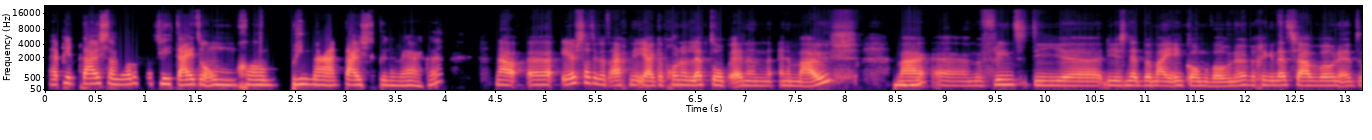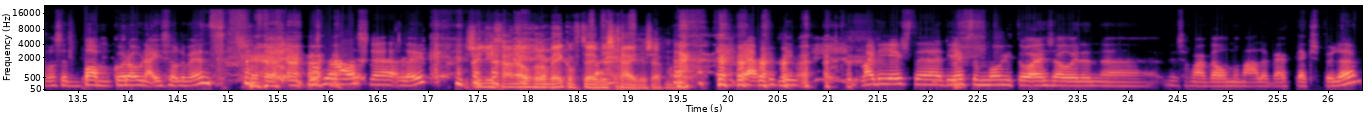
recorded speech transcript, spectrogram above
Heb je thuis dan wel de faciliteiten om gewoon prima thuis te kunnen werken? Nou, eh, eerst had ik dat eigenlijk niet. Ja, ik heb gewoon een laptop en een, en een muis. Maar eh, mijn vriend, die, eh, die is net bij mij inkomen wonen. We gingen net samen wonen en toen was het bam, corona-isolement. dus dat was leuk. Dus jullie gaan over een week of twee weer scheiden, zeg maar. ja, precies. Maar die heeft, eh, die heeft een monitor en zo en een, zeg maar, wel normale werkplekspullen.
